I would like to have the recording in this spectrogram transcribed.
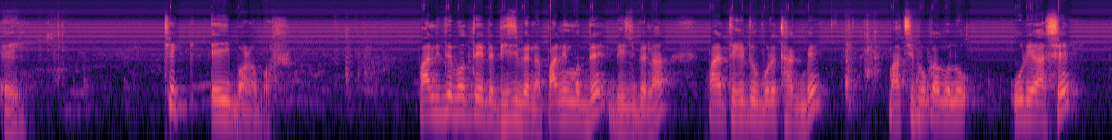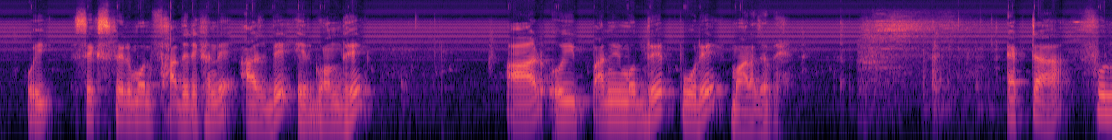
এই, ঠিক এই বরাবর। পানিতে মধ্যে এটা ভিজবে না, পানির মধ্যে ভিজবে না। পানি থেকে একটু উপরে থাকবে। মাছি পোকাগুলো উড়ে আসে, ওই সেক্স ফেরোমন ফাঁদের এখানে আসবে, এর গন্ধে, আর ওই পানির মধ্যে পড়ে মারা যাবে। একটা ফুল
